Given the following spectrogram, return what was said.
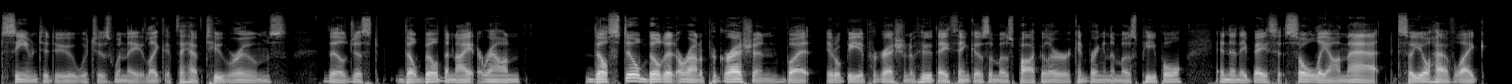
seem to do, which is when they like if they have two rooms, they'll just they'll build the night around they'll still build it around a progression, but it'll be a progression of who they think is the most popular or can bring in the most people, and then they base it solely on that. So you'll have like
